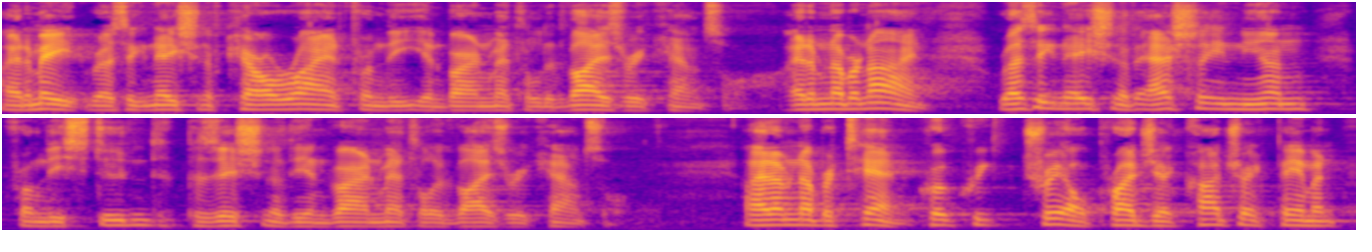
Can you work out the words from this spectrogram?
Item eight, resignation of Carol Ryan from the Environmental Advisory Council. Item number nine, resignation of Ashley Nguyen from the student position of the Environmental Advisory Council. Item number 10, Crow Creek Trail Project Contract Payment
